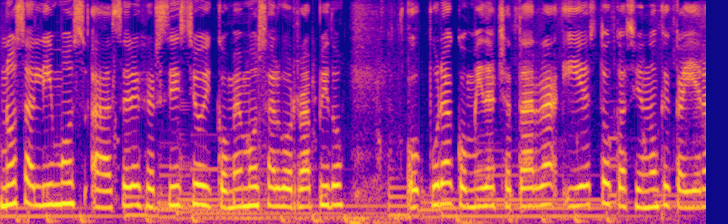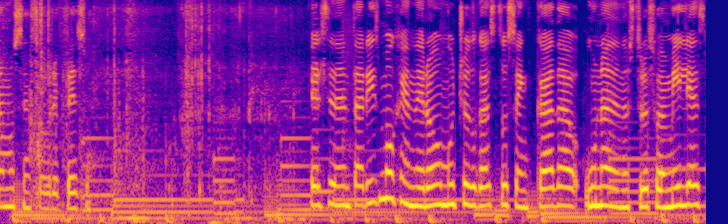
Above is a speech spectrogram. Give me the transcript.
no salimos a hacer ejercicio y comemos algo rápido o pura comida chatarra y esto ocasionó que cayéramos en sobrepeso. El sedentarismo generó muchos gastos en cada una de nuestras familias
